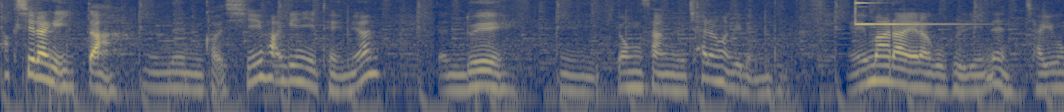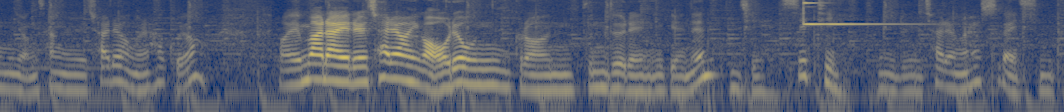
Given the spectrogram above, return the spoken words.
확실하게 있다는 것이 확인이 되면 뇌 영상을 촬영하게 됩니다. MRI라고 불리는 자유문 영상을 촬영을 하고요. 어, MRI를 촬영하기가 어려운 그런 분들에게는 이제 CT를 촬영을 할 수가 있습니다.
